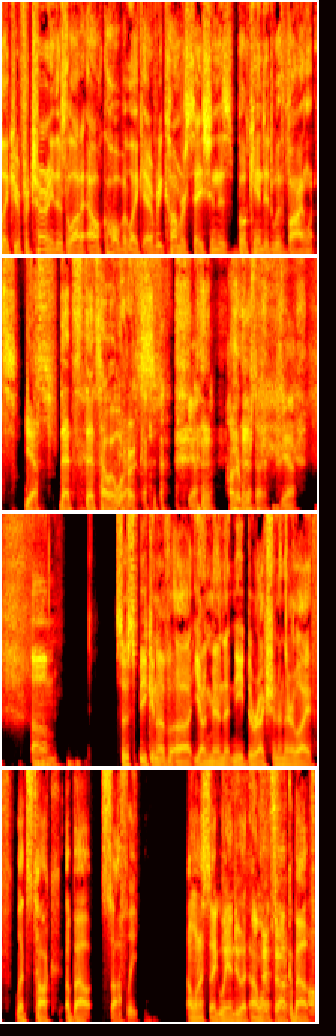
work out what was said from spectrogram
like your fraternity. There's a lot of alcohol, but like every conversation is bookended with violence. yes, That's that's how it works." Yeah. 100%. Yeah. Um, so speaking of uh, young men that need direction in their life, let's talk about SOFLETE. I want to segue into it. I want That's to talk a about odd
